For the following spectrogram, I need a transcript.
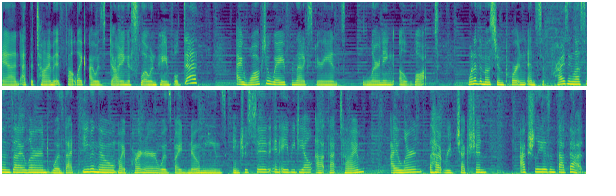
and at the time, it felt like I was dying a slow and painful death. I walked away from that experience learning a lot. One of the most important and surprising lessons that I learned was that even though my partner was by no means interested in ABDL at that time, I learned that rejection actually isn't that bad.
